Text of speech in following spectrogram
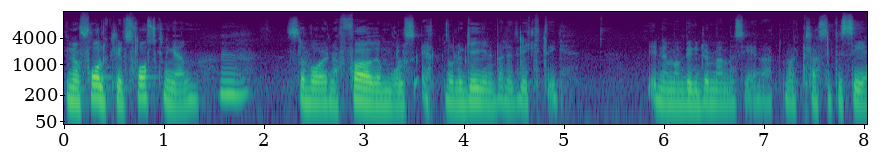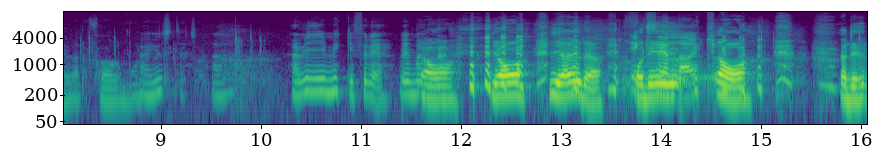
Inom folklivsforskningen Mm. Så var den här föremålsetnologin väldigt viktig när man byggde de här museerna, att man klassificerade föremål. Ja, just det. Ja. Ja, vi är mycket för det, vi Ja, människor. ja, vi är ju det. Excel-ark. Ja, ja det,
